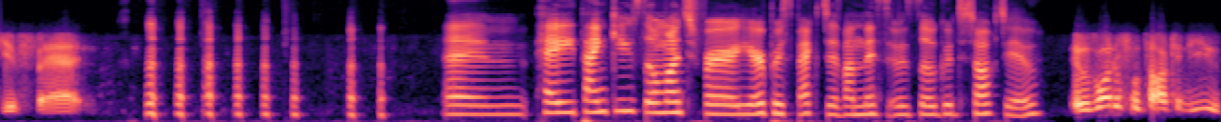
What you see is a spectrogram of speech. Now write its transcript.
get fat. Um, hey, thank you so much for your perspective on this. It was so good to talk to you. It was wonderful talking to you.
